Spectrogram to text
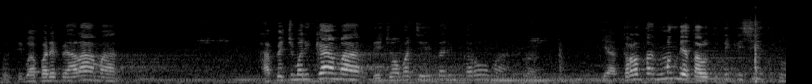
So, tiba pada DP alamat. HP cuma di kamar, dia cuma baca cerita di muka rumah. nah. Ya, ternyata memang dia taruh titik di situ.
